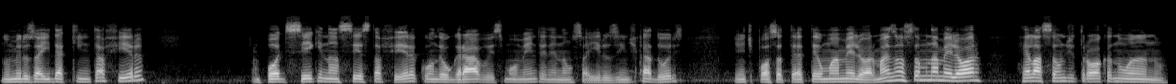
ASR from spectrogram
Números aí da quinta-feira. Pode ser que na sexta-feira, quando eu gravo esse momento, ainda não saíram os indicadores, a gente possa até ter uma melhor. Mas nós estamos na melhor relação de troca no ano.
